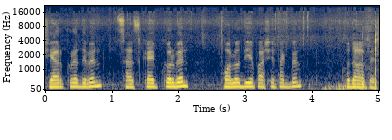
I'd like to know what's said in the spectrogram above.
শেয়ার করে দেবেন সাবস্ক্রাইব করবেন ফলো দিয়ে পাশে থাকবেন। খোদা হাফেজ।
